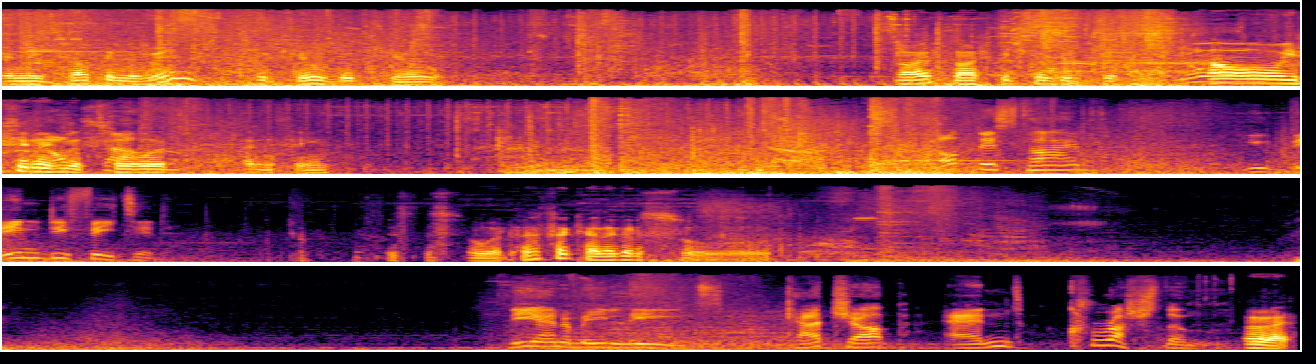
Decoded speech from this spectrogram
Jen needs help in the ring. Good kill, good kill. Nice, nice, good good kill. Oh, he's in it with sword. I. Hadn't seen. Not this time. You've been defeated. It's the sword. That's okay, they got a sword. The enemy leads. Catch up and crush them. Alright.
